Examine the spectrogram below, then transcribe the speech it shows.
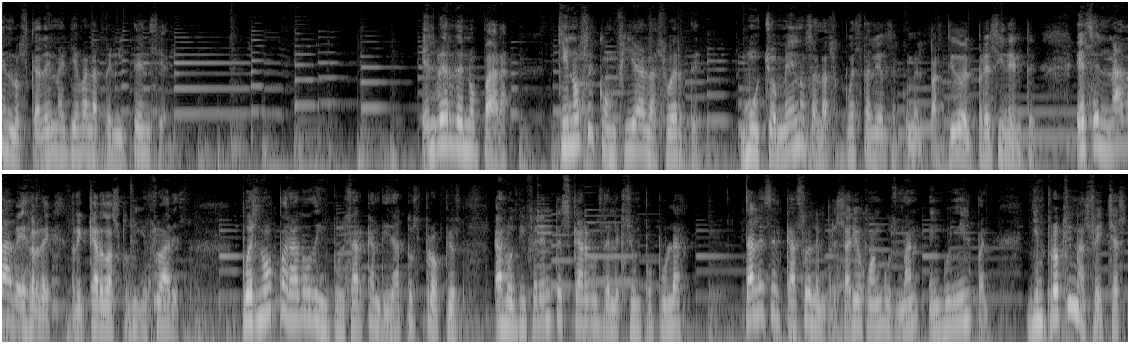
en los cadenas lleva la penitencia. El verde no para. Quien no se confía a la suerte, mucho menos a la supuesta alianza con el partido del presidente, es el nada verde Ricardo Astudillo Suárez, pues no ha parado de impulsar candidatos propios a los diferentes cargos de elección popular. Tal es el caso del empresario Juan Guzmán en Huimilpan, y en próximas fechas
